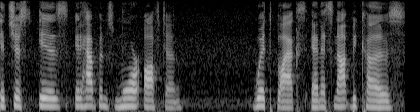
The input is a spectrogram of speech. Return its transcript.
it just is, it happens more often with blacks, and it's not because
